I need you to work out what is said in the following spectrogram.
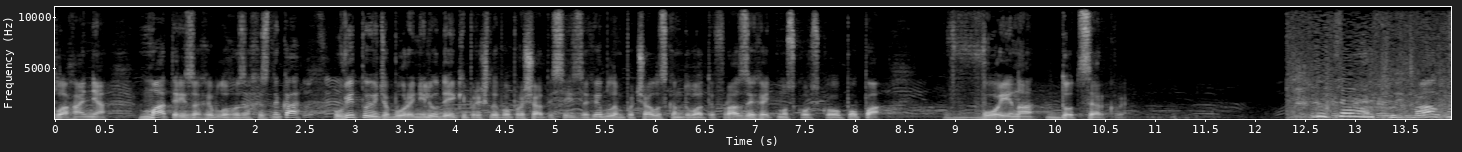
благання матері загиблого захисника. У відповідь обурені люди, які прийшли попрощатися із загиблим, почали скандувати фрази геть московського попа воїна до церкви. Малку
